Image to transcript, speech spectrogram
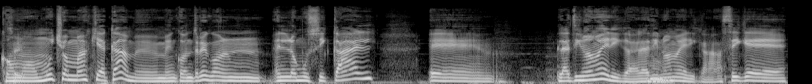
Como mucho más que acá. Me, me encontré con en lo musical. eh, Latinoamérica, Latinoamérica. Así que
